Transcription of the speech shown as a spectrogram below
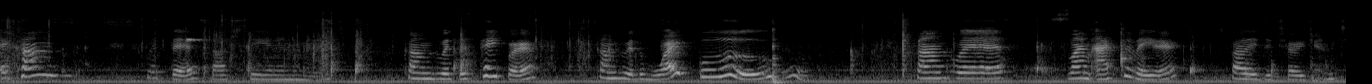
it comes with this. I'll see it in a minute. Comes with this paper. Comes with white glue. Ooh. Comes with slime activator. It's probably detergent.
